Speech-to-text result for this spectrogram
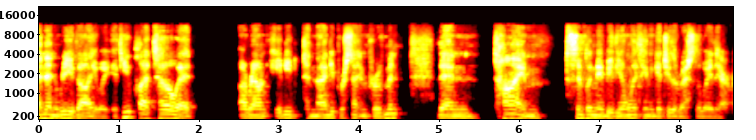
and then reevaluate. If you plateau at around 80 to 90% improvement, then time simply may be the only thing to get you the rest of the way there.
